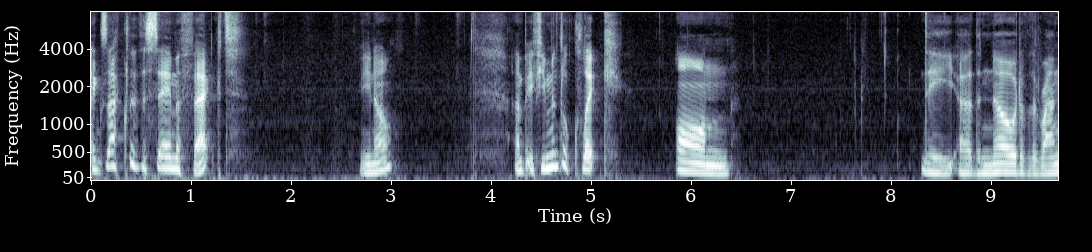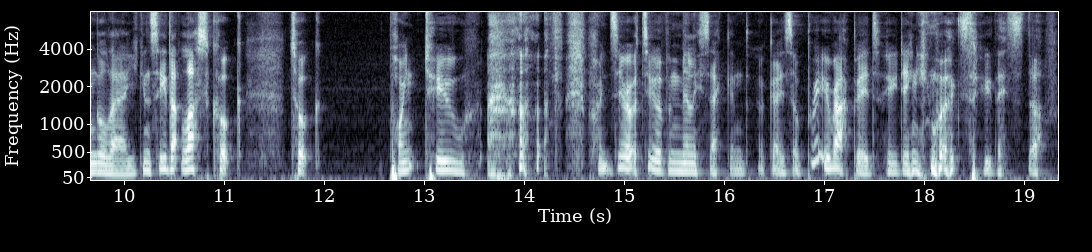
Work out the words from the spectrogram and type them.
Exactly the same effect, you know. And if you middle click on the uh, the node of the wrangle there, you can see that last cook took 0.2, 0.02 of a millisecond. Okay, so pretty rapid Houdini works through this stuff.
